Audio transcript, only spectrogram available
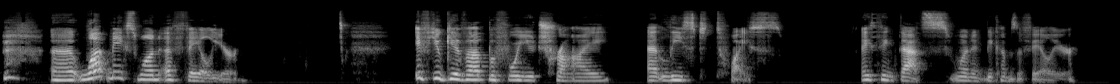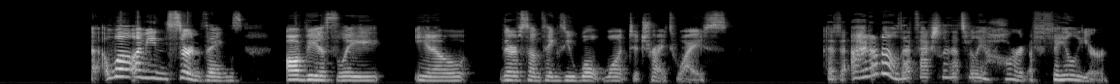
uh, what makes one a failure? If you give up before you try at least twice. I think that's when it becomes a failure. Uh, well, I mean, certain things. Obviously, you know, there are some things you won't want to try twice. I don't know. That's actually that's really hard. A failure.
